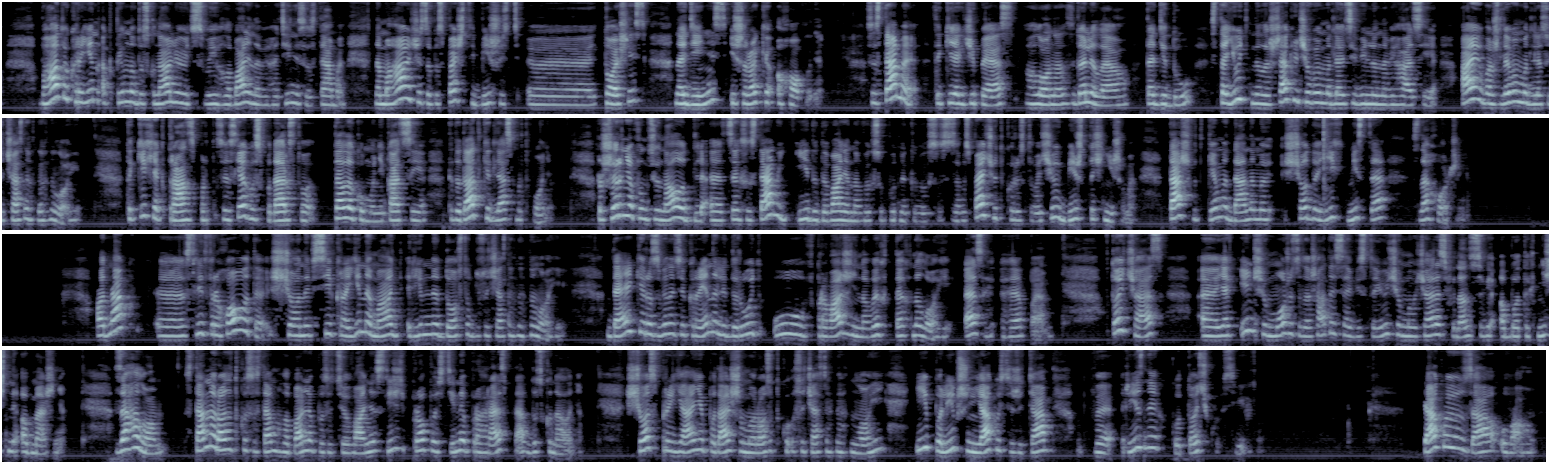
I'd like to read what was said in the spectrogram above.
Багато країн активно вдосконалюють свої глобальні навігаційні системи, намагаючись забезпечити більшість е, точність, надійність і широке охоплення. Системи, такі як GPS, GLONASS, Galileo та DIDU, стають не лише ключовими для цивільної навігації, а й важливими для сучасних технологій, таких як транспорт, сільське господарство телекомунікації та додатки для смартфонів. Розширення функціоналу для е, цих систем і додавання нових супутникових забезпечують користувачів більш точнішими та швидкими даними щодо їх місця знаходження. Однак е, слід враховувати, що не всі країни мають рівний доступ до сучасних технологій. Деякі розвинуті країни лідерують у впровадженні нових технологій СГП. В той час як інші можуть залишатися відстаючими через фінансові або технічні обмеження. Загалом, стан розвитку систем глобального позиціювання свідчить про постійний прогрес та вдосконалення, що сприяє подальшому розвитку сучасних технологій і поліпшенню якості життя в різних куточках світу. Дякую за увагу!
